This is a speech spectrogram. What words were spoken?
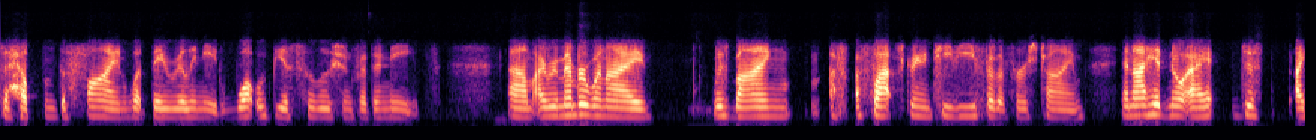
to help them define what they really need. What would be a solution for their needs? Um, I remember when I was buying a, a flat screen TV for the first time, and I had no, I just, I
